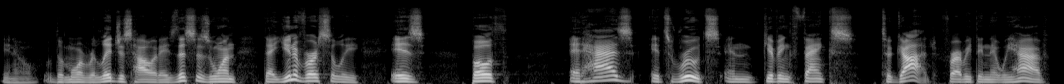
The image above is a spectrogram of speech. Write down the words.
you know the more religious holidays. This is one that universally is both it has its roots in giving thanks to God for everything that we have,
